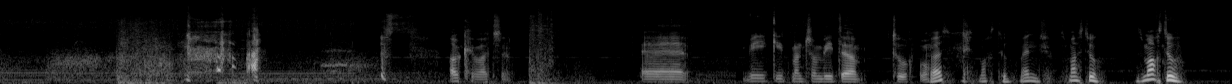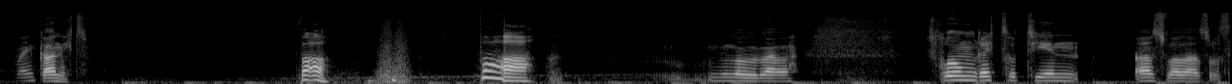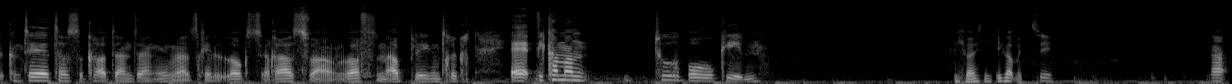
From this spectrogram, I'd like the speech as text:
Okay, warte. Äh, wie geht man schon wieder Turbo? Was? Was machst du? Mensch, was machst du? Was machst du? Nein, gar nichts. Fahr! Fahr! Sprung, rechts rotieren, Auswahl, Auswahl, Sekundär, Taste, Karte E-Mail, Skill, Logs, rausfahren, Waffen ablegen, drücken. Äh, wie kann man Turbo geben? Ich weiß nicht. Ich glaube mit C. Na.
